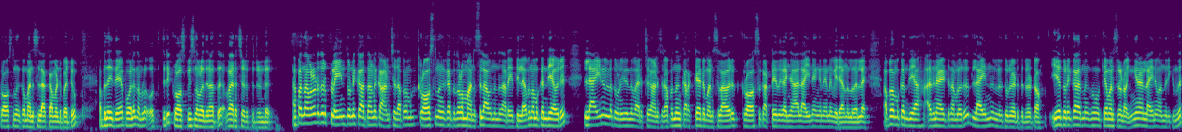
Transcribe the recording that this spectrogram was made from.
ക്രോസ് നിങ്ങൾക്ക് മനസ്സിലാക്കാൻ വേണ്ടി പറ്റും. അപ്പോൾ ഇതേപോലെ നമ്മൾ ഒത്തിരി ക്രോസ് പീസ് നമ്മൾ ഇതിനകത്ത് വരച്ചെടുത്തിട്ടുണ്ട്. അപ്പോൾ നമ്മളുടെ ഇതൊരു പ്ലെയിൻ തുണിക്കകത്താണ് കാണിച്ചത്. അപ്പോൾ നമുക്ക് ക്രോസ് നിങ്ങൾക്ക് എത്രത്തോളം മനസ്സിലാവുന്നുണ്ടെന്ന് അറിയത്തില്ല. അപ്പോൾ നമുക്ക് എന്ത് ചെയ്യാം? ഒരു ലൈനുള്ള തുണിയിൽ നിന്ന് വരച്ച് കാണിച്ചത് അപ്പോൾ നിങ്ങൾക്ക് കറക്റ്റായിട്ട് മനസ്സിലാവും. ഒരു ക്രോസ് കട്ട് ചെയ്ത് കഴിഞ്ഞാൽ ആ ലൈൻ എങ്ങനെയാണ് വരിക എന്നുള്ളതല്ലേ അപ്പോൾ നമുക്ക് എന്ത് ചെയ്യാം? അതിനായിട്ട് നമ്മളൊരു ലൈനിലുള്ളൊരു തുണി എടുത്തിട്ടുണ്ട് കേട്ടോ. ഈ തുണിക്കകത്ത് നിങ്ങൾക്ക് നോക്കിയാൽ മനസ്സിലുണ്ടോ ഇങ്ങനെയാണ് ലൈൻ വന്നിരിക്കുന്നത്.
